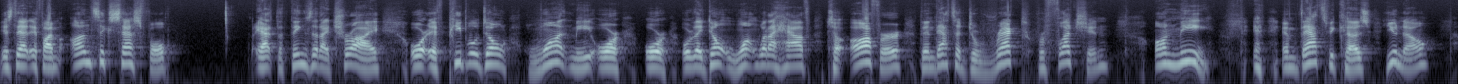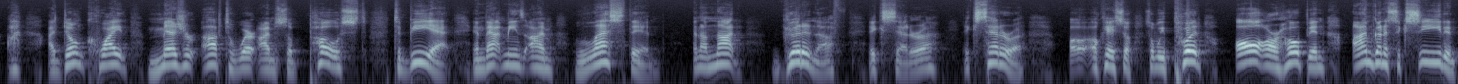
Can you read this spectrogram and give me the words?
is that if I'm unsuccessful, at the things that I try, or if people don't want me or or or they don't want what I have to offer, then that's a direct reflection on me. And, and that's because, you know, I, I don't quite measure up to where I'm supposed to be at. And that means I'm less than and I'm not good enough, etc., etc. Okay, so so we put all our hope in I'm going to succeed and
